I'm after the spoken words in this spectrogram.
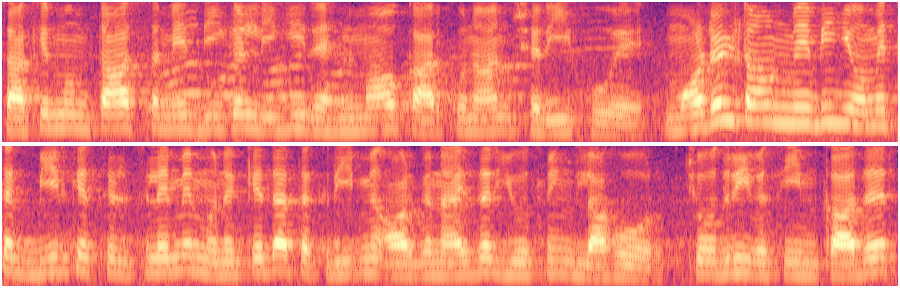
साकिब मुमताज़ समेत दीगर लीगी रहनुमाओं, कारकुनान शरीक हुए। मॉडल टाउन में भी योम तकबीर के सिलसिले में मुनदा तकरीब में organiser youth wing Lahore, Chaudhry Waseem Qadir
